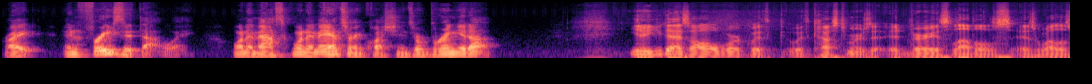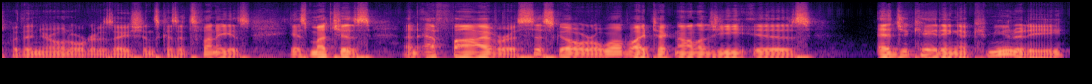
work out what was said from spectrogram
right? And phrase it that way when I'm asking when I'm answering questions or bring it up. you know you guys all work with with customers at, at various levels as well as within your own organizations because it's funny as as much as an f5 or a cisco or a worldwide technology is educating a community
